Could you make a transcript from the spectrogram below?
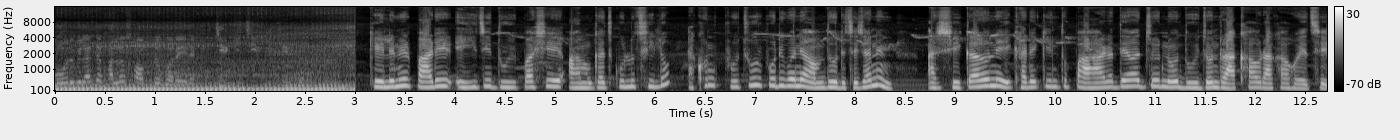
ভোরবেলাতে ভালো শব্দ করে। কেলেনের পাড়ের এই যে দুই পাশে আম গাছগুলো ছিল এখন প্রচুর পরিমাণে আম ধরেছে জানেন? আর সে কারণে এখানে কিন্তু পাহারা দেওয়ার জন্য দুইজন রাখাও রাখা হয়েছে।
